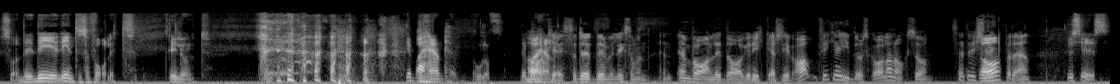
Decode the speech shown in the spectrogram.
så, det, det, det är inte så farligt. Det är lugnt. Det bara händer, Olof. Det bara ja, händer. Okay, så det, det är liksom en, en vanlig dag i Rickards liv. Ja, fick jag Idrottsgalan också. Sätter vi check ja, på den. Precis.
